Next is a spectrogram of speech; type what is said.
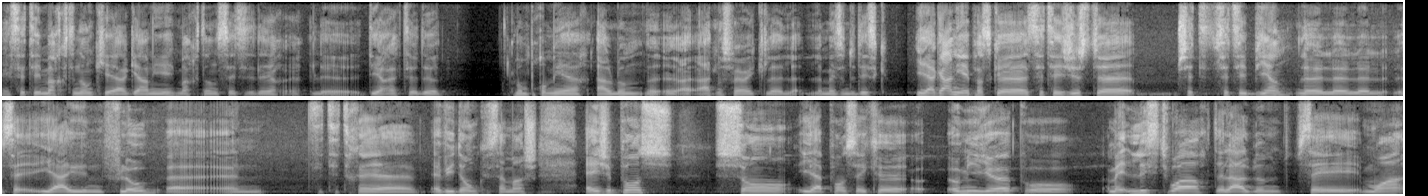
Et c'était Marc qui a gagné. Marc Tenon, c'était le, directeur de mon premier album, euh, euh, Atmospheric, la maison de disques. Il a gagné parce que c'était juste. euh, c'était- bien. Il y a eu une flow. euh, c'était très euh, évident que ça marche. Et je pense, son, il a pensé que au milieu, pour. Mais l'histoire de l'album, c'est moi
